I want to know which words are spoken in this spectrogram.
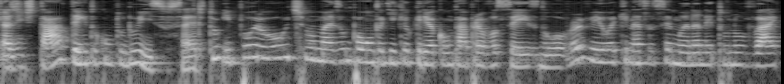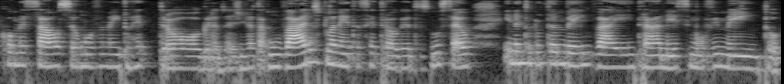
a gente estar tá atento com tudo isso, certo? E por último, mais um ponto aqui que eu queria contar para vocês no overview é que nessa semana Netuno vai começar o seu movimento retrógrado. A gente já tá com vários planetas retrógrados no céu e Netuno também vai entrar nesse movimento.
